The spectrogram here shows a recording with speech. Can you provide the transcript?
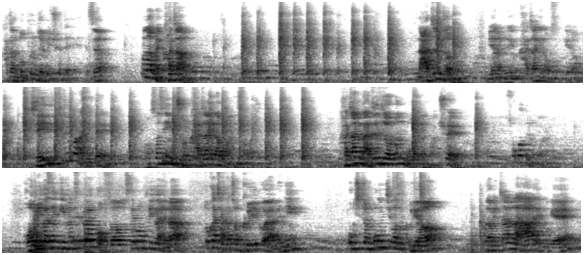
가장 높은 점이 최대. 됐어요? 그 다음에 가장 낮은 점. 미안합니다. 이거 가장이라고 쓸게요. 제일이 틀린 건 아닌데 어, 선생님이 주로 가장이라고 많이 써가지고 가장 낮은 점은 뭐가 되는 거야? 최. 되는 거야. 범위가 생기면 특별할 거 없어. 세번 풀이가 아니라 똑같이 아까처럼 그릴 거야. 알겠니? 꼭지점 뽕 찍어서 그려. 그 다음에 잘라 예쁘게.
